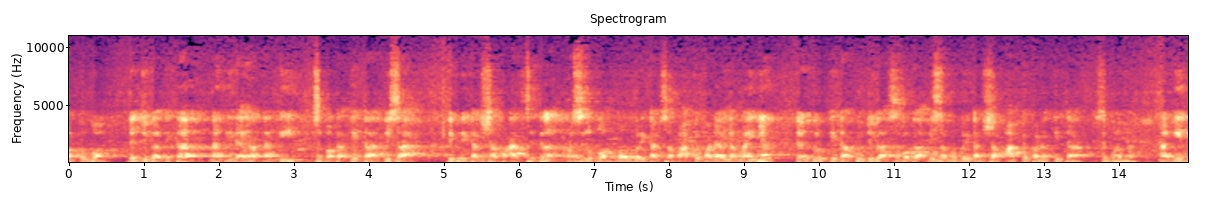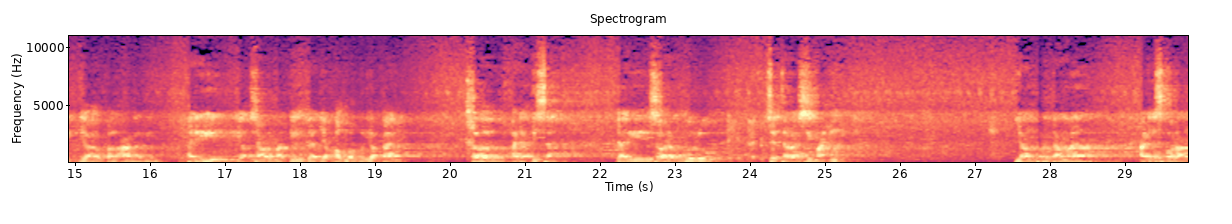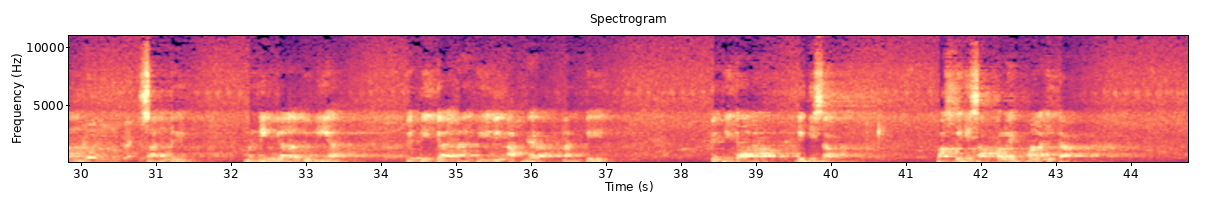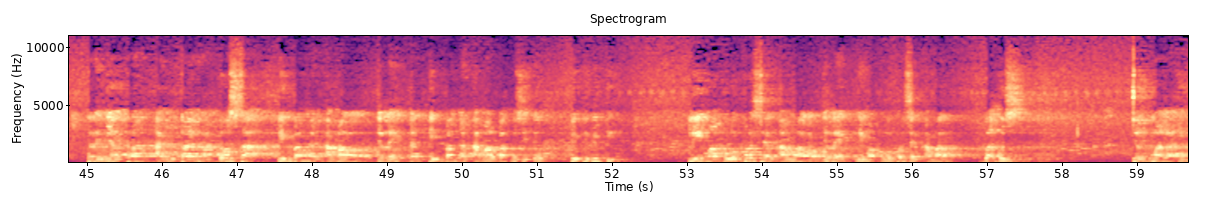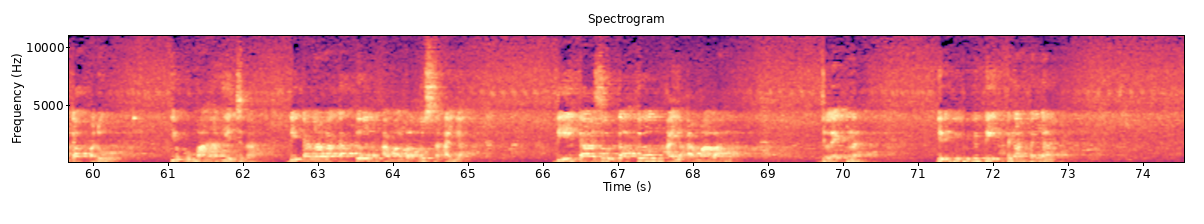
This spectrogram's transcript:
dan juga kita nanti daerah nanti semoga kita bisa diberikan syafaat setelah Rasulullah memberikan syafaat kepada yang lainnya. Dan guru kita pun juga semoga bisa memberikan syafaat kepada kita semuanya. Amin. Ya rabbal alamin. Hadirin yang saya hormati dan yang Allah muliakan uh, ada kisah dari seorang guru secara simai. Yang pertama ada seorang santri meninggal dunia ketika nanti di akhirat nanti ketika dihisap pas dihisap oleh malaikat ternyata antara dosa timbangan amal jelek dan timbangan amal bagus itu 50-50 50% amal jelek 50% amal bagus. Cek malaikat aduh yuk kumaha ieu cenah dikanarakakeun amal bagus na ayah di kasurgakeun ayah amalan jelekna jadi pipi-pipi tengah-tengah.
